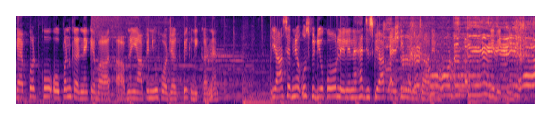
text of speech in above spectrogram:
कैपकट को ओपन करने के बाद आपने यहाँ पे न्यू प्रोजेक्ट पे क्लिक करना है। यहाँ से अपने उस वीडियो को ले लेना है जिस पे आप एडिटिंग करना चाह रहे हो। ये देखें।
